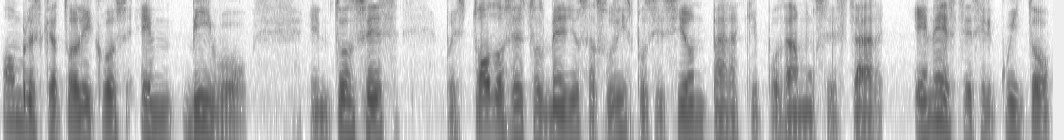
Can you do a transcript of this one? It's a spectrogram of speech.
Hombres Católicos en Vivo. Entonces, pues todos estos medios a su disposición para que podamos estar en este circuito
